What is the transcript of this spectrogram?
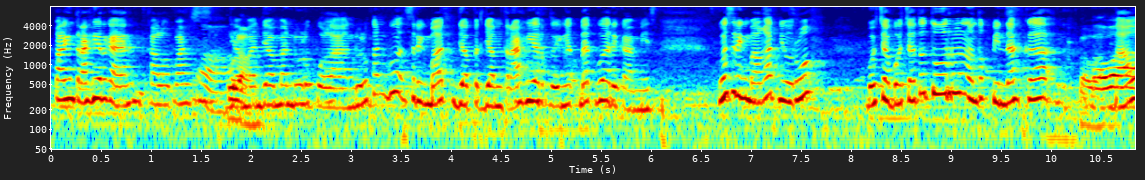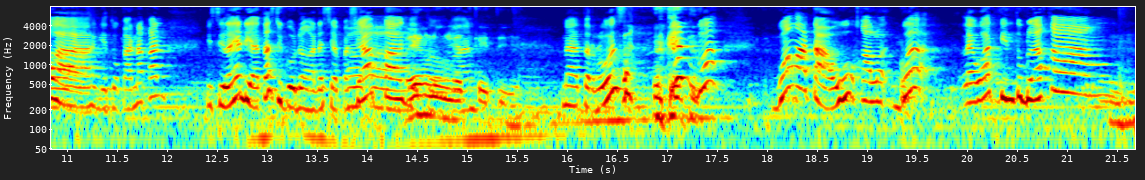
paling terakhir kan kalau pas zaman zaman dulu pulang dulu kan gue sering banget dapet jam terakhir tuh inget banget gue hari Kamis gue sering banget nyuruh bocah-bocah tuh turun untuk pindah ke Bawah. bawah, gitu karena kan istilahnya di atas juga udah gak ada siapa-siapa Eh, gitu yang lu kan. kayak itu ya. nah terus kan gue gue nggak tahu kalau gue lewat pintu belakang. Mhm.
